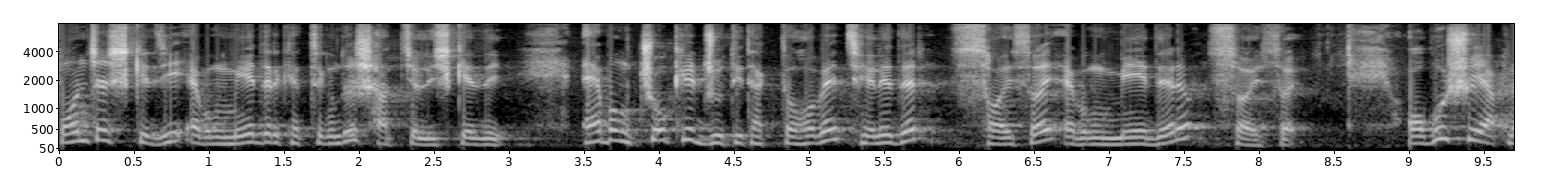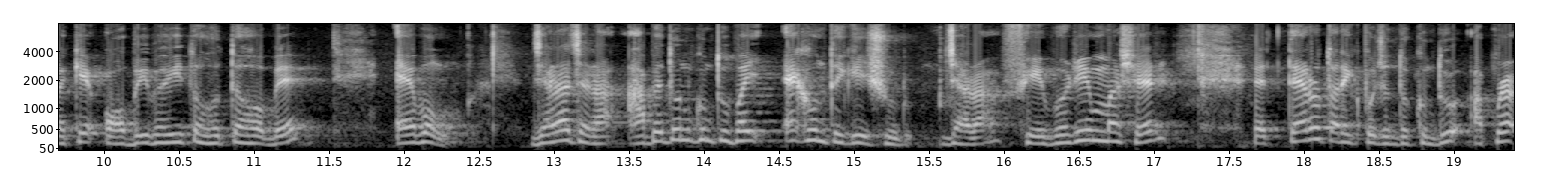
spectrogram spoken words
পঞ্চাশ কেজি এবং মেয়েদের ক্ষেত্রে কিন্তু সাতচল্লিশ কেজি। এবং চোখের জুতি থাকতে হবে ছেলেদের ছয় ছয় এবং মেয়েদের ছয় ছয়। অবশ্যই আপনাকে অবিবাহিত হতে হবে। এবং যারা যারা আবেদন কিন্তু ভাই এখন থেকেই শুরু, যারা ফেব্রুয়ারি মাসের তেরো তারিখ পর্যন্ত কিন্তু আপনার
